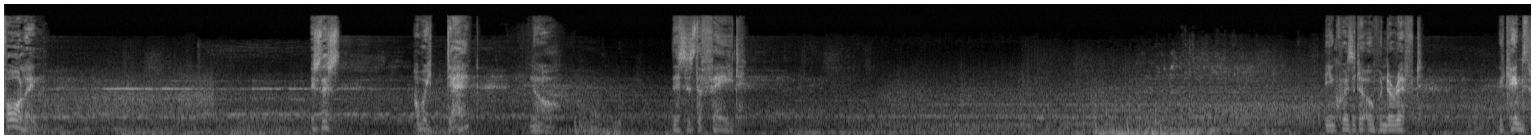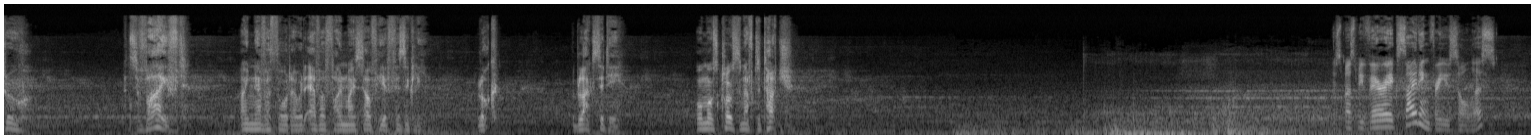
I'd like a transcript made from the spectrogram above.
Falling. Is this... Are we dead? No. This is the Fade. The Inquisitor opened a rift. We came through. And survived. I never thought I would ever find myself here physically. Look. The Black City. Almost close enough to touch. This must be very exciting for you, Solas.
